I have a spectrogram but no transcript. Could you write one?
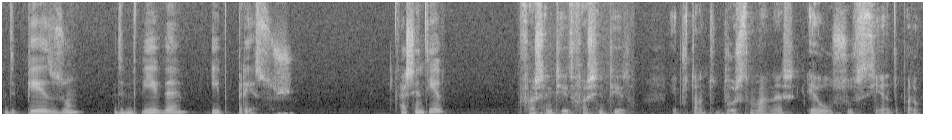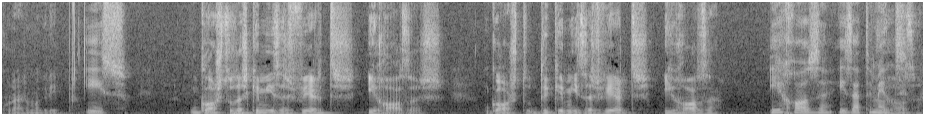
de peso, de medida e de preços. Faz sentido? Faz sentido, faz sentido. E portanto, duas semanas é o suficiente para curar uma gripe. Isso. Gosto das camisas verdes e rosas. Gosto de camisas verdes e rosa. E rosa, exatamente. E rosa.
